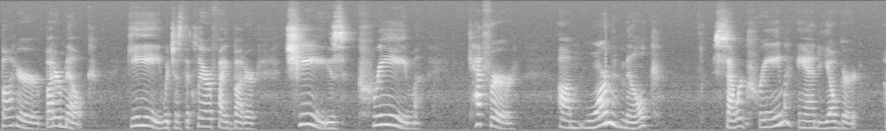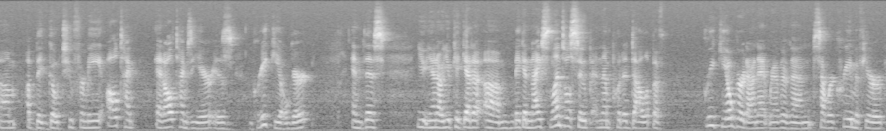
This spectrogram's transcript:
butter, buttermilk, ghee, which is the clarified butter, cheese, cream, kefir, um, warm milk, sour cream, and yogurt. Um, a big go-to for me all time at all times of year is Greek yogurt, and this you you know you could get a um, make a nice lentil soup and then put a dollop of Greek yogurt on it rather than sour cream if you're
